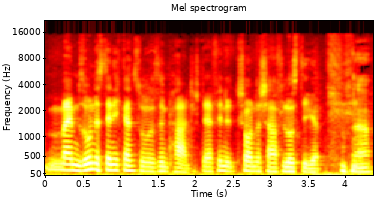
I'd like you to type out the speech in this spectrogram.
meinem Sohn ist der nicht ganz so sympathisch. Der findet schon das Schaf lustiger. Ja.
